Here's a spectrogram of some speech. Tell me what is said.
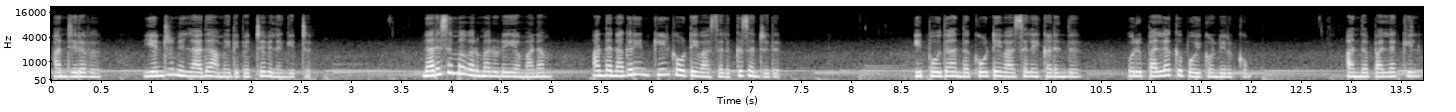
அன்றிரவு என்றுமில்லாத அமைதி பெற்று விளங்கிற்று. நரசிம்மவர்மருடைய மனம் அந்த நகரின் கீழ்கோட்டை வாசலுக்கு சென்றது. இப்போது அந்த கோட்டை வாசலை கடந்து ஒரு பல்லக்கு போய்க் கொண்டிருக்கும். அந்த பல்லக்கில்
